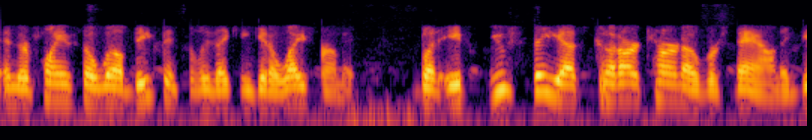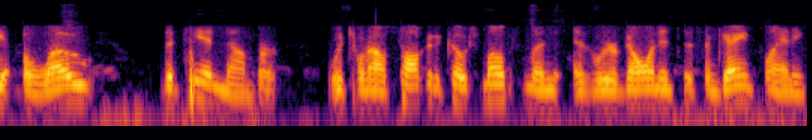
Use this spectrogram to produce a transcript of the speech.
and they're playing so well defensively, they can get away from it. But if you see us cut our turnovers down and get below the 10 number, which when I was talking to Coach Musselman as we were going into some game planning,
